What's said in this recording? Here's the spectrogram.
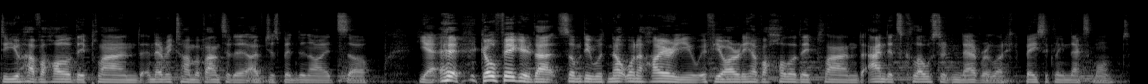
do you have a holiday planned? And every time I've answered it, I've just been denied. So, yeah, go figure that somebody would not want to hire you if you already have a holiday planned and it's closer than ever, like, basically next month.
